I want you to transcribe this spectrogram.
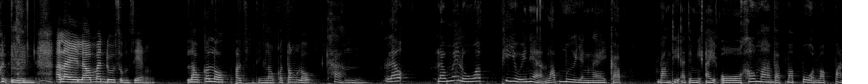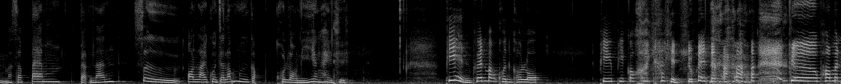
คนอื่น อะไรแล้วมันดูสุ่มเสี่ยง เราก็ลบเอาจริง ๆ เราก็ต้องลบค่ะอืมแล้วแล้วไม่รู้ว่าพี่ยุ้ยเนี่ย รับมือยังไงกับบางทีอาจจะมี I.O. เข้ามาแบบมาป่วนมาปั่นมาสแปม แบบนั้นสื่อออนไลน์ควรจะรับมือกับคนเหล่านี้ยังไงดี พี่เห็นเพื่อนบางคนเขาลบ พี่พี่ก็ค่อนข้างเห็นด้วยนะคะคือพอมัน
